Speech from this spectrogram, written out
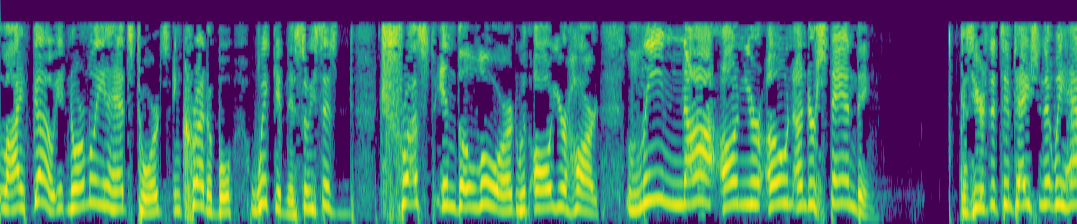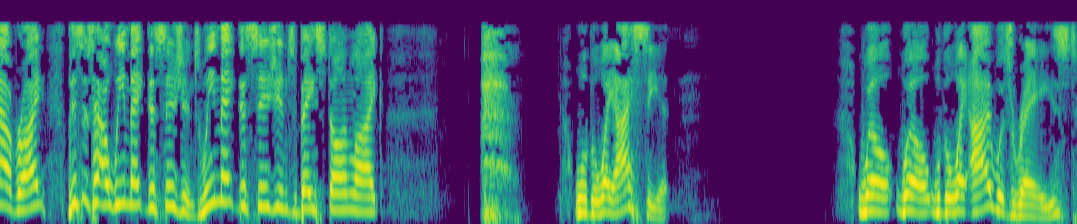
life go? It normally heads towards incredible wickedness. So he says, trust in the Lord with all your heart. Lean not on your own understanding. Because here's the temptation that we have, right? This is how we make decisions. We make decisions based on like, well, the way I see it well, well, the way I was raised,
